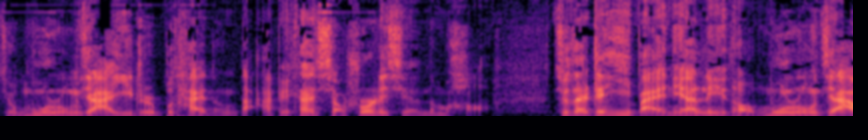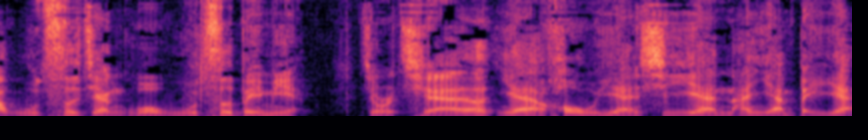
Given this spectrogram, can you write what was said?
就慕容家一直不太能打。别看小说里写的那么好，就在这一百年里头，慕容家五次建国，五次被灭，就是前燕、后燕、西燕、南燕、北燕，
